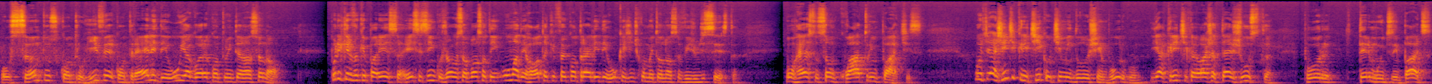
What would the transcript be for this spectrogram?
o Santos, contra o River, contra a LDU e agora contra o Internacional. Por incrível que pareça, esses cinco jogos o São Paulo só tem uma derrota que foi contra a LDU que a gente comentou no nosso vídeo de sexta. O resto são quatro empates. A gente critica o time do Luxemburgo e a crítica eu acho até justa por ter muitos empates,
